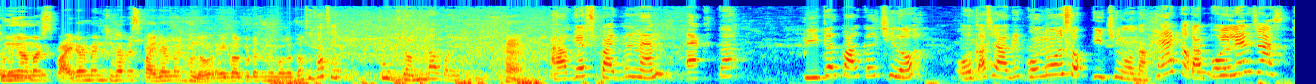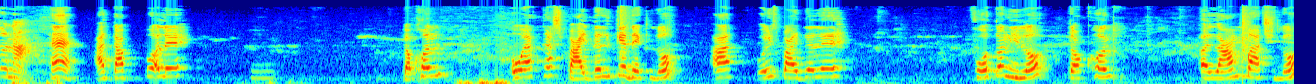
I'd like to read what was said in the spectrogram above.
তুমি আমার স্পাইডারম্যান কীভাবে স্পাইডারম্যান হলো? এই গল্পটা তুমি বলো তো। ঠিক আছে খুব লম্বা গল্প। হ্যাঁ। আগে স্পাইডারম্যান একটা পিটার পার্কার ছিল। ওর কাছে আগে কোনো শক্তি ছিল না। হ্যাঁ তারপরে আসতো না। হ্যাঁ আর তারপরে তখন ও একটা স্পাইডারকে দেখল। আর ওই স্পাইডারে ফটো নিল। তখন অ্যালার্ম বাজলো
